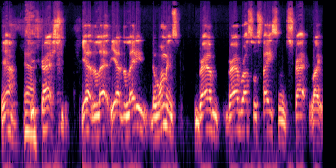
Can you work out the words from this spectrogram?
Yeah, Yeah. she scratched. Yeah, the la- yeah the lady, the woman's grabbed grabbed Russell's face and scratched like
